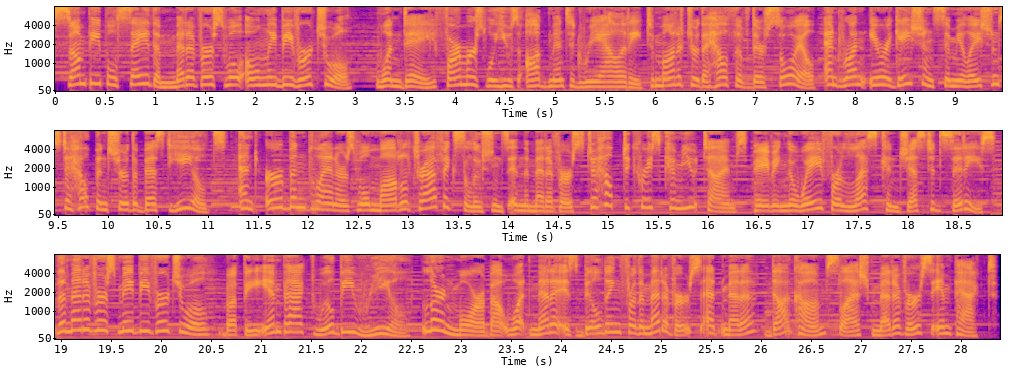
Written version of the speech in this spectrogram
Some people say the metaverse will only be virtual. One day, farmers will use augmented reality to monitor the health of their soil and run irrigation simulations to help ensure the best yields. And urban planners will model traffic solutions in the metaverse to help decrease commute times, paving the way for less congested cities. The metaverse may be virtual, but the impact will be real. Learn more about what Meta is building for the metaverse at meta.com slash metaverse impact.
